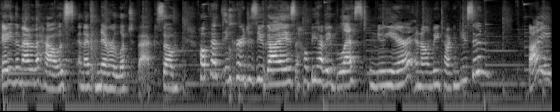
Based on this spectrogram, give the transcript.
getting them out of the house, and I've never looked back. So hope that encourages you guys. Hope you have a blessed new year, and I'll be talking to you soon. Bye.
